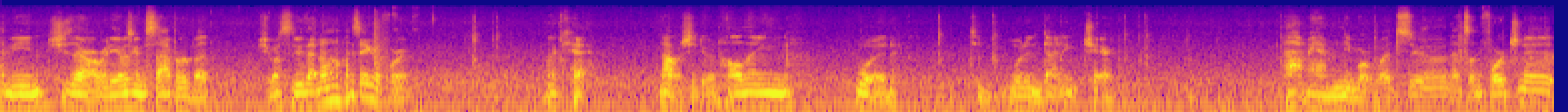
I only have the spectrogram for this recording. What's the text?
I mean, she's there already. I was going to stop her, but she wants to do that now. I say go for it. Okay. Not what she doing. Hauling wood to wooden dining chair. Oh man, I need more wood soon. That's unfortunate.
